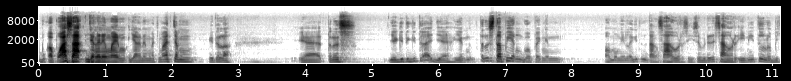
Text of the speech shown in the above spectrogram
buka puasa jangan yang main jangan yang macem-macem gitu loh. Ya terus ya gitu-gitu aja. Yang terus tapi yang gue pengen omongin lagi tentang sahur sih. Sebenarnya sahur ini tuh lebih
